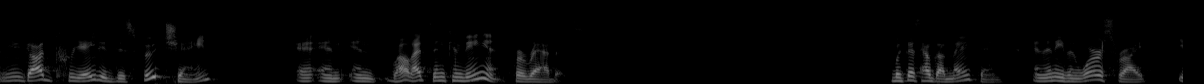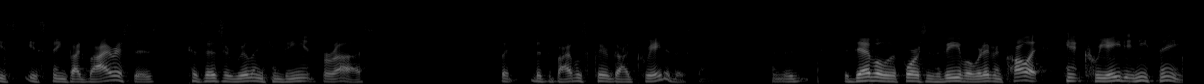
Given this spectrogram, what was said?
I mean, God created this food chain, and, and, and well, that's inconvenient for rabbits. But that's how God made things. And then even worse, right, is, is things like viruses, because those are really inconvenient for us. But, but the Bible's clear God created those things. And the, the devil, the forces of evil, whatever you call it, can't create anything.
